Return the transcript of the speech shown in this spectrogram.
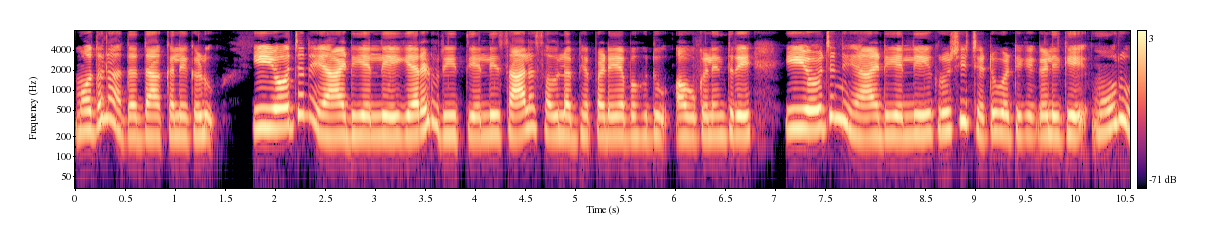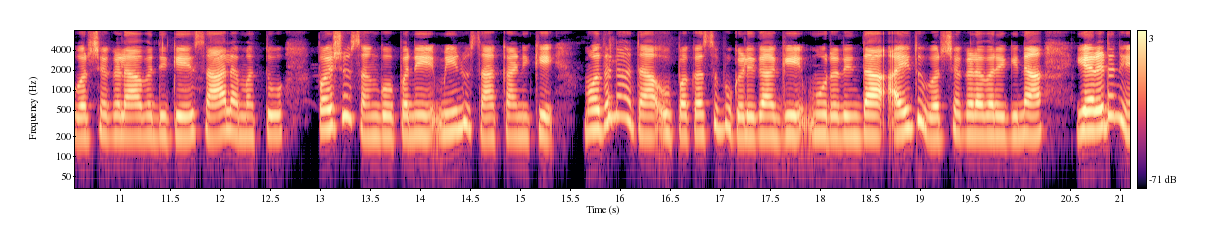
ಮೊದಲಾದ ದಾಖಲೆಗಳು. ಈ ಯೋಜನೆಯ ಅಡಿಯಲ್ಲಿ ಎರಡು ರೀತಿಯಲ್ಲಿ ಸಾಲ ಸೌಲಭ್ಯ ಪಡೆಯಬಹುದು. ಅವುಗಳೆಂದರೆ, ಈ ಯೋಜನೆಯ ಅಡಿಯಲ್ಲಿ ಕೃಷಿ ಚಟುವಟಿಕೆಗಳಿಗೆ ಮೂರು ವರ್ಷಗಳ ಅವಧಿಗೆ ಸಾಲ ಮತ್ತು ಪಶುಸಂಗೋಪನೆ ಮೀನು ಸಾಕಾಣಿಕೆ ಮೊದಲಾದ ಉಪಕಸುಬುಗಳಿಗಾಗಿ ಮೂರರಿಂದ ಐದು ವರ್ಷಗಳವರೆಗಿನ ಎರಡನೇ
